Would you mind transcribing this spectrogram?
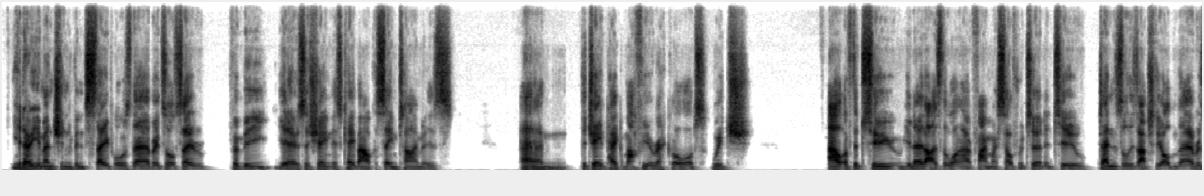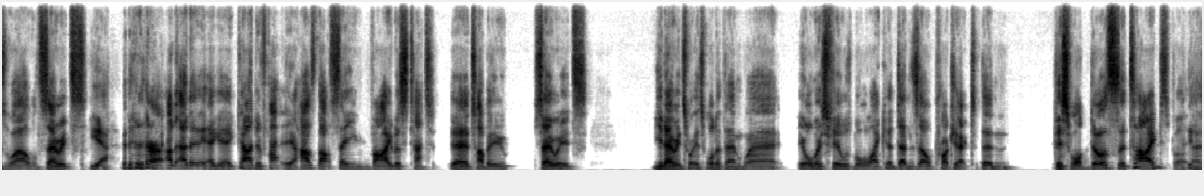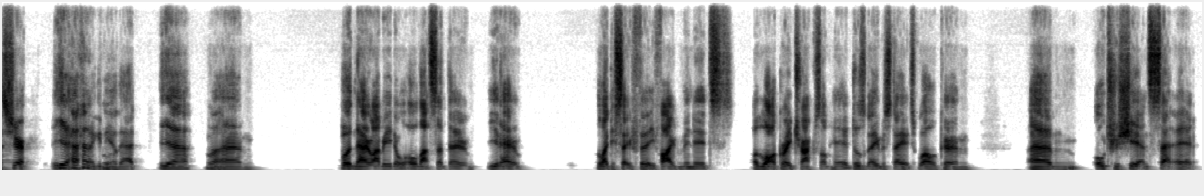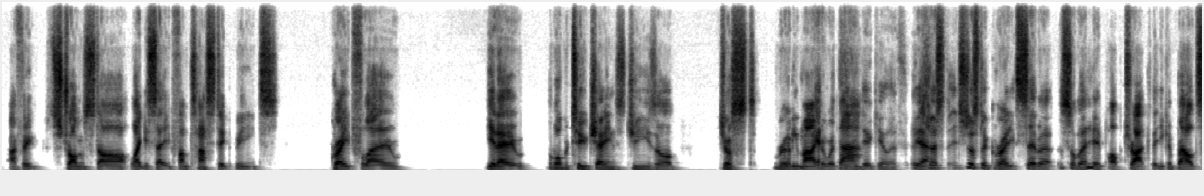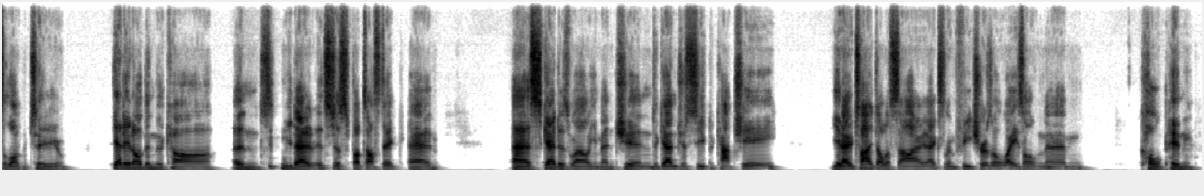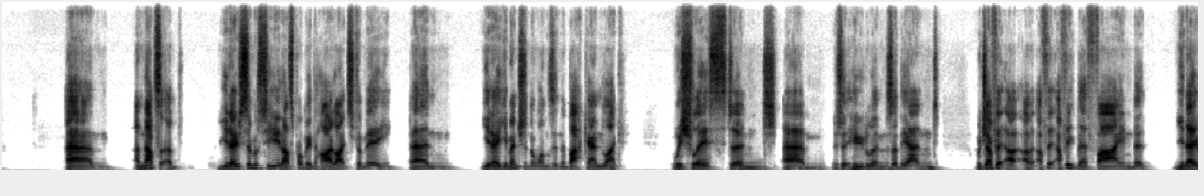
you know, you mentioned Vince Staples there, but it's also for me, you know, it's a shame this came out at the same time as um, the JPEG Mafia record, which out of the two, you know, that is the one I find myself returning to. Denzel is actually on there as well, so it's yeah, and, and it, it, kind of it has that same vibe as tat, uh, Taboo. So it's you know, it's it's one of them where it almost feels more like a Denzel project than this one does at times, but uh, sure, yeah, I can hear that. Yeah, but, um, but no, I mean, all, all, that said, though, you know, like you say, thirty-five minutes, a lot of great tracks on here. It doesn't overstay its welcome. Um, ultra shit and set it. I think strong start, like you say, fantastic beats, great flow. You know, the one with 2 Chainz, G's up, just really minor with that. Ridiculous. It's yeah. just it's just a great summer summer hip hop track that you can bounce along to, get it on in the car, and you know it's just fantastic. Um, uh, Sked as well. You mentioned again, just super catchy. You know, Ty Dolla Sign, excellent feature as always on um, Cole Pin. Um, and that's uh, you know similar to you. That's probably the highlights for me. And you know, you mentioned the ones in the back end like wish list and um, is it hoodlums at the end, which I think I, I think I think they're fine. That you know,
